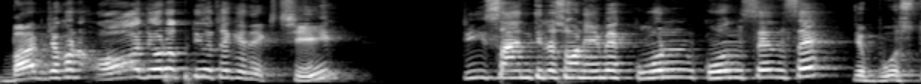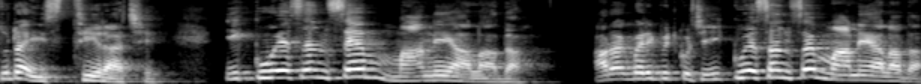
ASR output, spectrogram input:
বাট যখন অজড়ত্বীয় থেকে দেখছি টি সাইন থিটা সমান এম এ কোন কোন সেন্সে যে বস্তুটা স্থির আছে। ইকুয়েশন সেম মানে আলাদা। আরও একবার রিপিট করছি ইকুয়েশনসে মানে আলাদা।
